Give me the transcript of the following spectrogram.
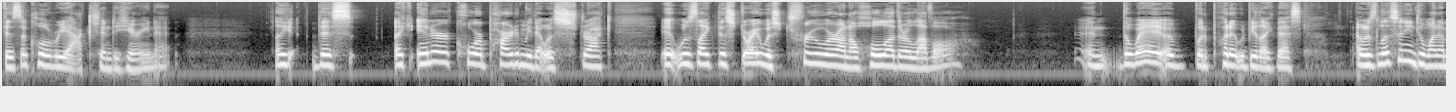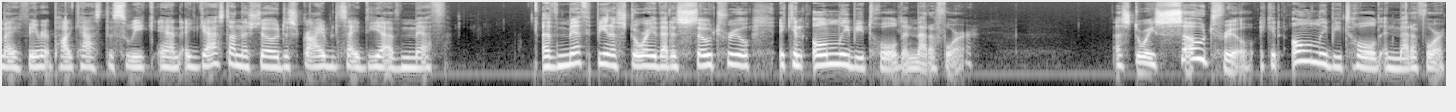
physical reaction to hearing it. Like this like inner core part of me that was struck. It was like the story was truer on a whole other level. And the way I would put it would be like this. I was listening to one of my favorite podcasts this week, and a guest on the show described this idea of myth. Of myth being a story that is so true, it can only be told in metaphor a story so true, it could only be told in metaphor.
